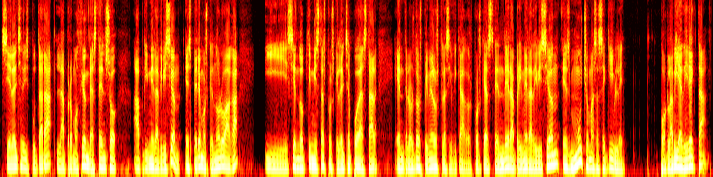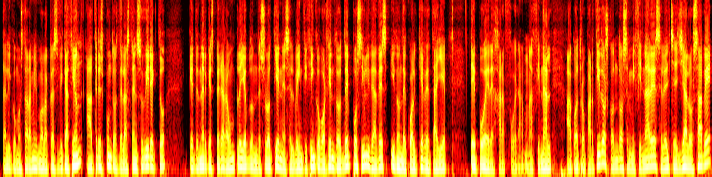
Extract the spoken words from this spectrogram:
si el Elche disputara la promoción de ascenso a Primera División. Esperemos que no lo haga y siendo optimistas, pues que el Elche pueda estar entre los dos primeros clasificados, porque ascender a Primera División es mucho más asequible por la vía directa, tal y como está ahora mismo la clasificación, a tres puntos del ascenso directo, que tener que esperar a un playoff donde solo tienes el 25% de posibilidades y donde cualquier detalle te puede dejar fuera. Una final a cuatro partidos con dos semifinales, el Elche ya lo sabe,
